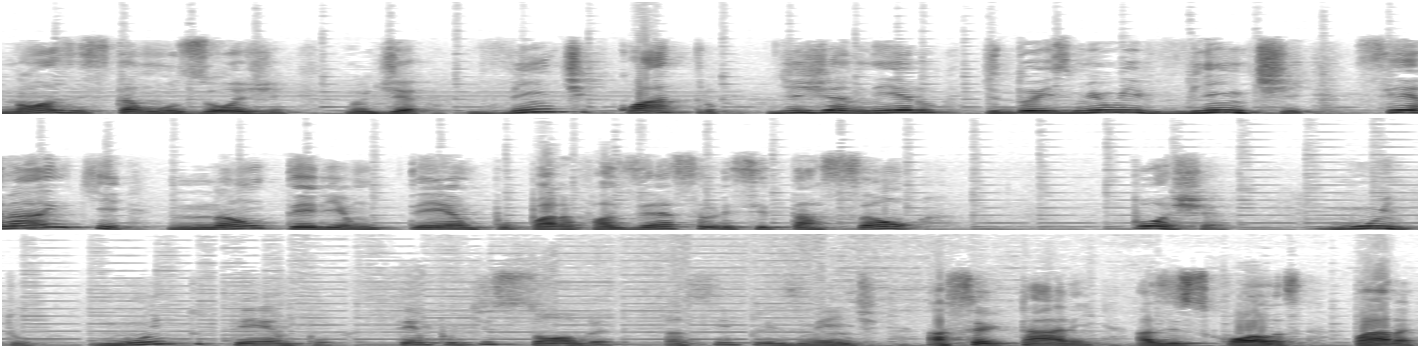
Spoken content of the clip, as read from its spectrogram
Nós estamos hoje no dia 24 de janeiro de 2020. Será que não teriam tempo para fazer essa licitação? Poxa, muito, muito tempo tempo de sobra para simplesmente acertarem as escolas para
